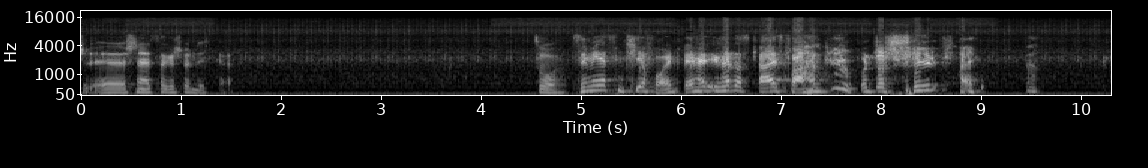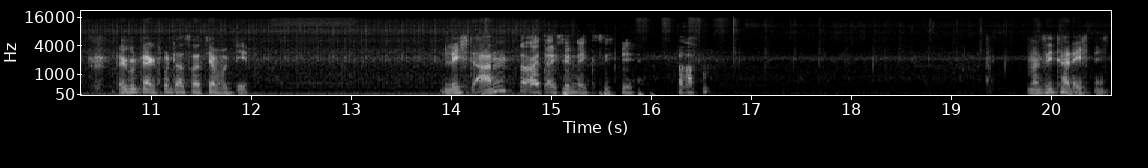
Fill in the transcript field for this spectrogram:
äh, schnellster Geschwindigkeit. So, sind wir jetzt ein Tierfreund, wenn wir über das Gleis fahren und dort stehen bleiben? Na gut, berg runter sollte ja wohl gehen. Licht an. Alter, ich sehe nichts. Ich gehe schlafen. Man sieht halt echt nicht.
